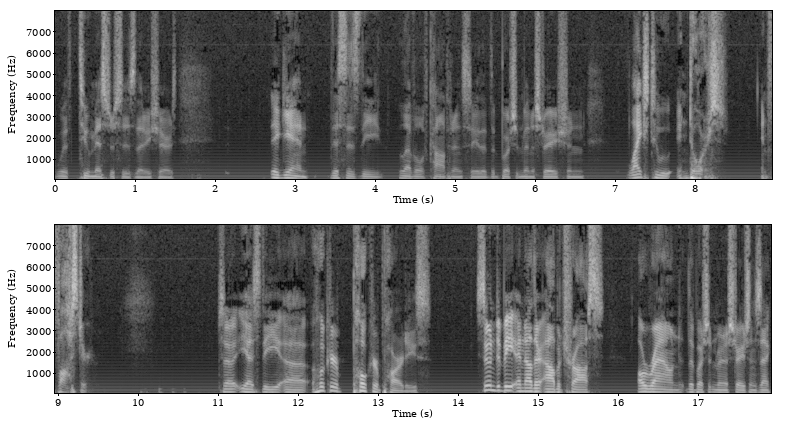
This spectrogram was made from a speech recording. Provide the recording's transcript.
with two mistresses that he shares. Again, this is the level of competency that the Bush administration likes to endorse and foster. So yes, the uh, hooker poker parties, soon to be another albatross around the Bush administration's neck.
